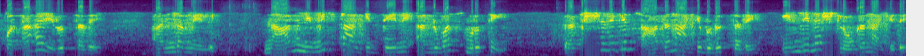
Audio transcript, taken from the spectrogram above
ಸ್ವತಃ ಇರುತ್ತದೆ. ಅಂದ ಮೇಲೆ, ನಾನು ನಿಮಿತ್ತ ಆಗಿದ್ದೇನೆ ಅನ್ನುವ ಸ್ಮೃತಿ ರಕ್ಷಣೆಗೆ ಸಾಧನ ಆಗಿಬಿಡುತ್ತದೆ ಇಂದಿನ ಶ್ಲೋಗನ್ ಆಗಿದೆ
